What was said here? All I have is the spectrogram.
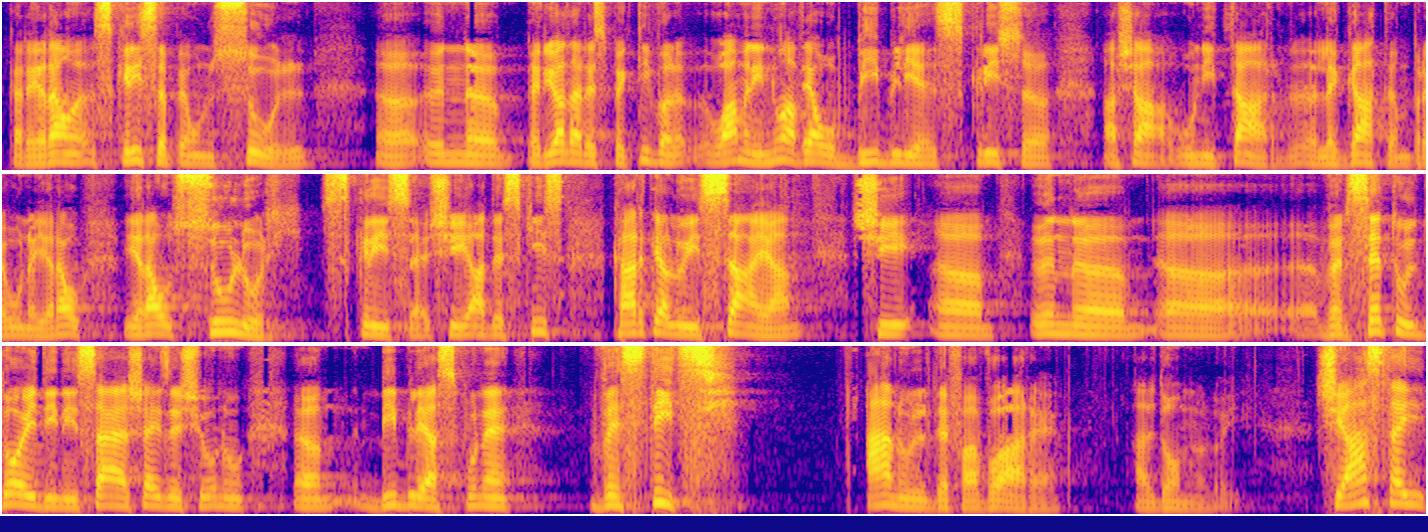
care era scrisă pe un sul, uh, în uh, perioada respectivă, oamenii nu aveau o Biblie scrisă așa unitar, legată împreună, erau, erau suluri scrise și a deschis cartea lui Isaia și uh, în uh, uh versetul 2 din Isaia 61, uh, Biblia spune vestiți anul de favoare al Domnului. Și asta e,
